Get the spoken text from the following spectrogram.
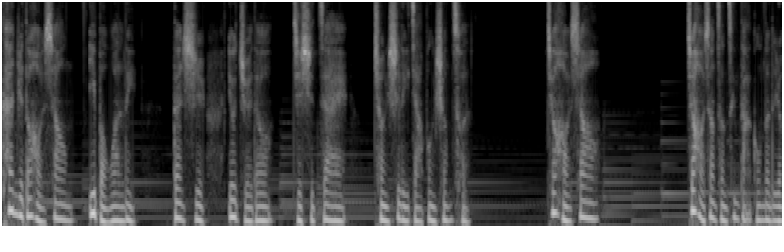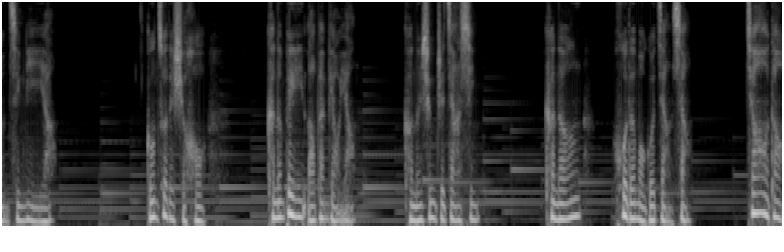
看着都好像一本万利。但是又觉得只是在城市里夹缝生存，就好像，就好像曾经打工的那种经历一样。工作的时候，可能被老板表扬，可能升职加薪，可能获得某个奖项，骄傲到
